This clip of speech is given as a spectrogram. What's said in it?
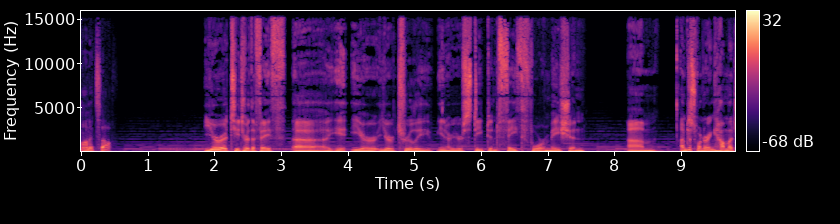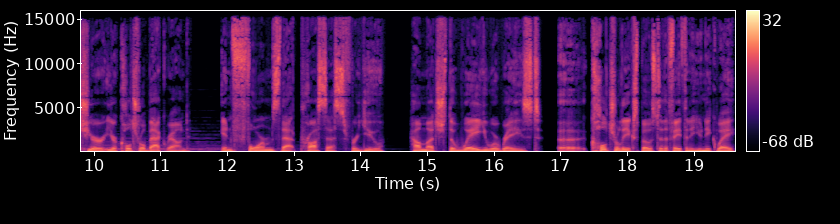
on itself. You're a teacher of the faith. Uh, you're you're truly you know you're steeped in faith formation. Um, I'm just wondering how much your your cultural background informs that process for you. How much the way you were raised, uh, culturally exposed to the faith in a unique way,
